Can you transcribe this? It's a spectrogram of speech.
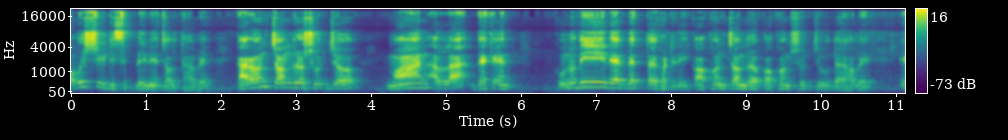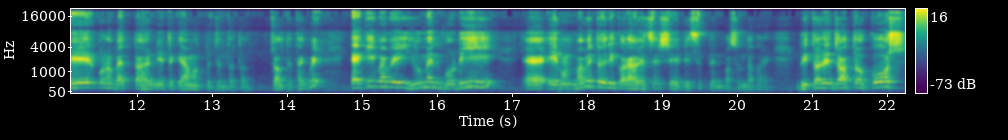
অবশ্যই ডিসিপ্লিনে চলতে হবে। কারণ চন্দ্র সূর্য মহান আল্লাহ দেখেন, কোনোদিন এর ব্যত্যয় ঘটেনি। কখন চন্দ্র, কখন সূর্য উদয় হবে, এর কোনো ব্যত্যয় হয়নি, এটা কেমন পর্যন্ত চল- চলতে থাকবে। একইভাবে হিউম্যান বডি এমনভাবে তৈরি করা হয়েছে, সে ডিসিপ্লিন পছন্দ করে। ভিতরে যত কোষ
